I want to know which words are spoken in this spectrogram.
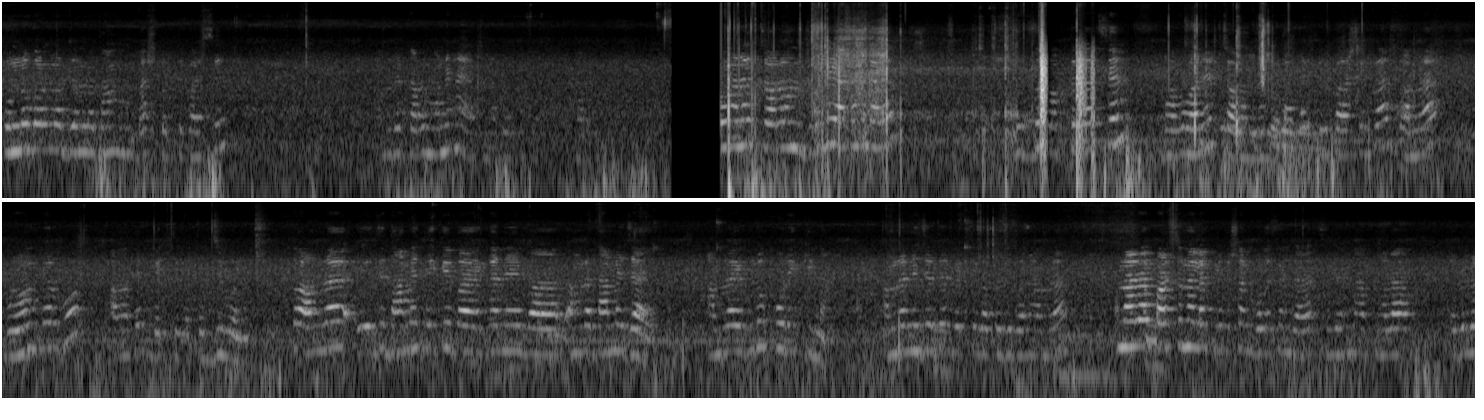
পুণ্যকর্মের জন্য ধাম বাস করতে পারছি? আমাদের কারও মনে হয় আপনাদের ভগবানের চরণ ধুলি এখন তারা শুদ্ধ ভক্তরা আছেন, ভগবানের চরণ আশীর্বাদ আমরা গ্রহণ করব আমাদের ব্যক্তিগত জীবনে। তো আমরা এই যে ধামে থেকে বা এখানে বা আমরা ধামে যাই আমরা এগুলো করি কি না? আমরা নিজেদের ব্যক্তিগত জীবনে আমরা ওনারা পার্সোনাল অ্যাপ্লিকেশন বলেছেন যারা ছিলেন আপনারা এগুলো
